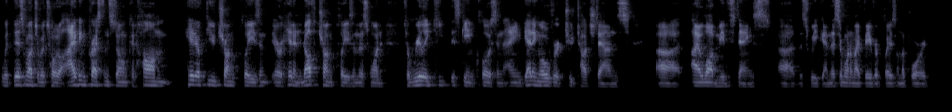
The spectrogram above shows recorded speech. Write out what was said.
with this much of a total, I think Preston Stone could hum, hit a few chunk plays and or hit enough chunk plays in this one to really keep this game close. And, and getting over two touchdowns, uh, I love me the Stangs uh, this weekend. This is one of my favorite plays on the board.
